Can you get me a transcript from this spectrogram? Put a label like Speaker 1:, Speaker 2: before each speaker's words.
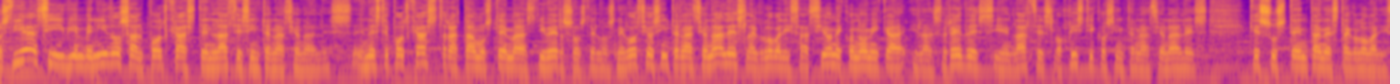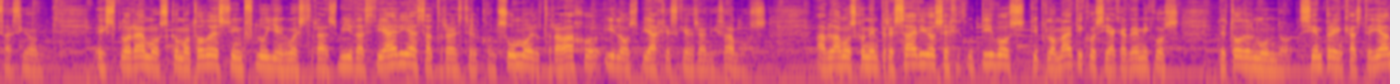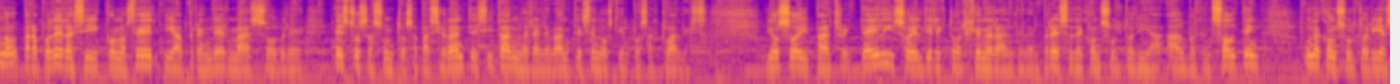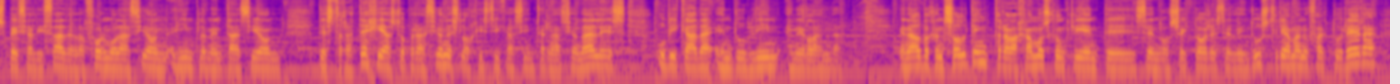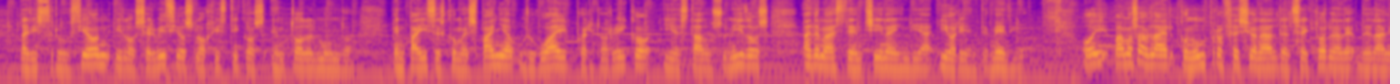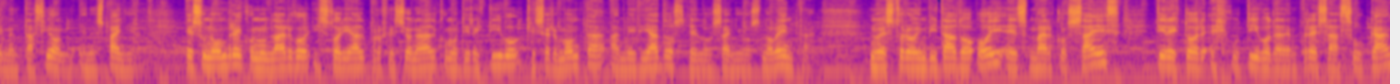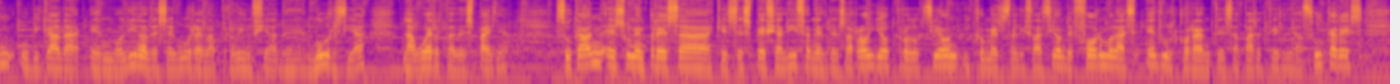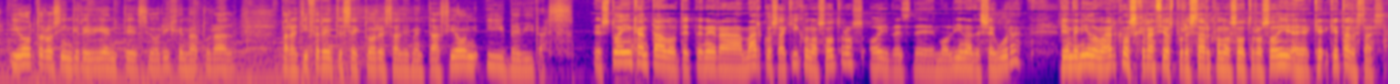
Speaker 1: Buenos días y bienvenidos al podcast Enlaces Internacionales. En este podcast tratamos temas diversos de los negocios internacionales, la globalización económica y las redes y enlaces logísticos internacionales que sustentan esta globalización. Exploramos cómo todo esto influye en nuestras vidas diarias a través del consumo, el trabajo y los viajes que realizamos. Hablamos con empresarios, ejecutivos, diplomáticos y académicos de todo el mundo, siempre en castellano, para poder así conocer y aprender más sobre estos asuntos apasionantes y tan relevantes en los tiempos actuales. Yo soy Patrick Daly, soy el director general de la empresa de consultoría Alba Consulting, una consultoría especializada en la formulación e implementación de estrategias de operaciones logísticas internacionales ubicada en Dublín, en Irlanda. En Alba Consulting trabajamos con clientes en los sectores de la industria manufacturera, la distribución y los servicios logísticos en todo el mundo, en países como España, Uruguay, Puerto Rico y Estados Unidos, además de en China, India y Oriente Medio. Hoy vamos a hablar con un profesional del sector de la alimentación en España. Es un hombre con un largo historial profesional como directivo que se remonta a mediados de los años 90. Nuestro invitado hoy es Marcos Sáez, director ejecutivo de la empresa Zucan, ubicada en Molina de Segura, en la provincia de Murcia, la huerta de España. Zucan es una empresa que se especializa en el desarrollo, producción y comercialización de fórmulas edulcorantes a partir de azúcares y otros ingredientes de origen natural para diferentes sectores de alimentación y bebidas. Estoy encantado de tener a Marcos aquí con nosotros hoy desde Molina de Segura. Bienvenido Marcos, gracias por estar con nosotros hoy. Eh, ¿qué, tal estás?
